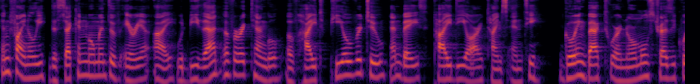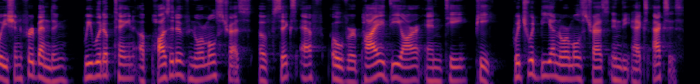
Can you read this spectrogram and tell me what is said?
And finally, the second moment of area i would be that of a rectangle of height p over 2 and base pi dr times nt. Going back to our normal stress equation for bending, we would obtain a positive normal stress of 6f over pi dr which would be a normal stress in the x-axis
